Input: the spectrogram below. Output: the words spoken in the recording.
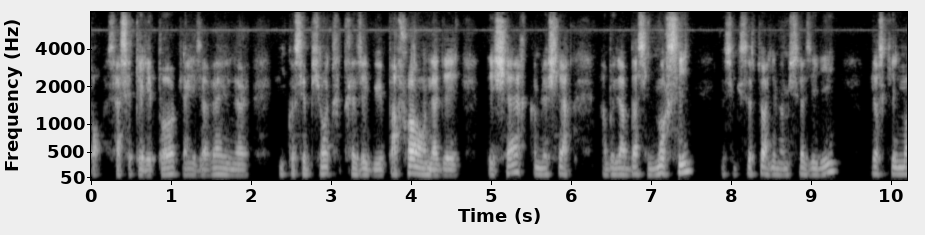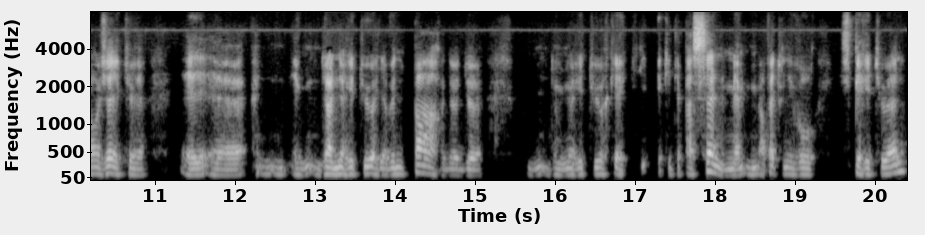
Bon, ça c'était l'époque, hein, ils avaient une, conception très, aiguë. Parfois on a des, des chers, comme le cher Abou Abbas al-Morsi, le successeur d'Imam Shazili, lorsqu'il mangeait que, euh, de la nourriture, il y avait une part de, nourriture qui n'était pas saine, mais en fait au niveau spirituel,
